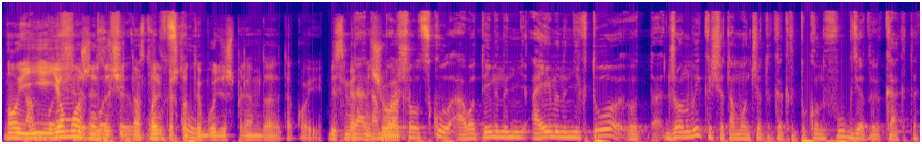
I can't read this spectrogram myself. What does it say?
Ну, и ее можно изучить настолько, что ты будешь прям, да, такой бессмертный да, там чувак. больше олдскул, а вот именно, а именно никто, вот Джон Уик еще там, он что-то как-то по конфу где-то как-то,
